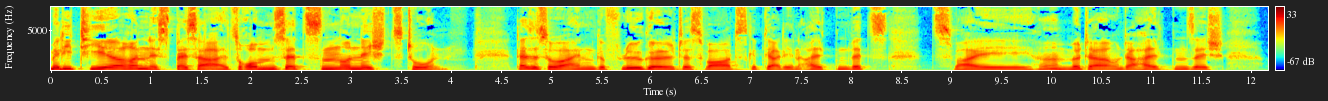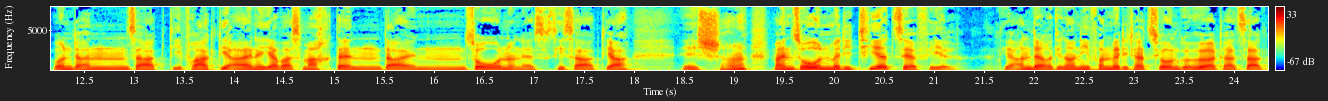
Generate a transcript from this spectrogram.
Meditieren ist besser als rumsitzen und nichts tun. Das ist so ein geflügeltes Wort. Es gibt ja den alten Witz, zwei hm, Mütter unterhalten sich und dann sagt die, fragt die eine, ja, was macht denn dein Sohn? Und er, sie sagt, ja, ich, hm, mein Sohn meditiert sehr viel. Die andere, die noch nie von Meditation gehört hat, sagt,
